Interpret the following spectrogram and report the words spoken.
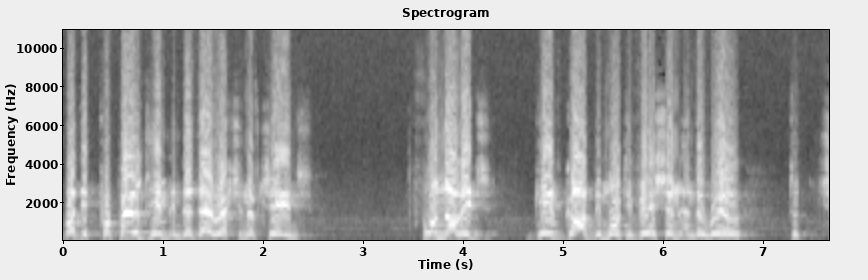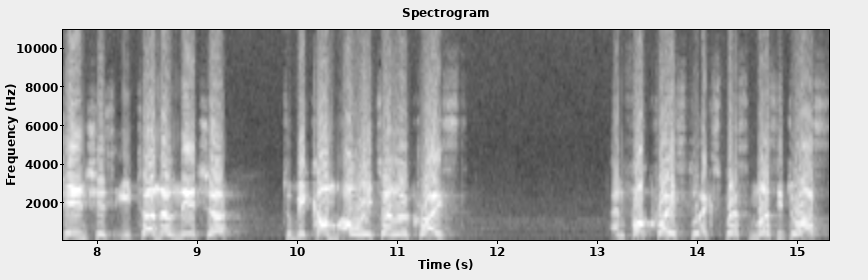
but it propelled him in the direction of change. Foreknowledge gave God the motivation and the will to change his eternal nature to become our eternal Christ and for Christ to express mercy to us,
